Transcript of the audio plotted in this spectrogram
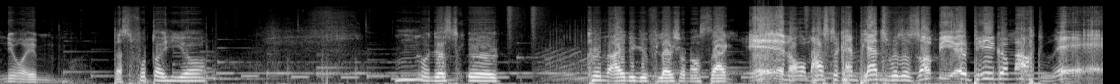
nur eben das Futter hier. Hm, und jetzt äh, können einige vielleicht auch noch sagen, äh, warum hast du kein Plants vs. Zombie LP gemacht? Äh.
